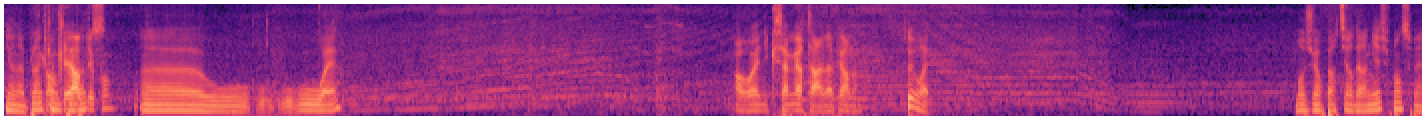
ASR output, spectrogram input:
Il y en a plein qui ont pas du coup Euh... Ouais. Ah ouais, nique sa mère, t'as rien à perdre. C'est vrai. Bon, je vais repartir dernier, je pense, mais...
